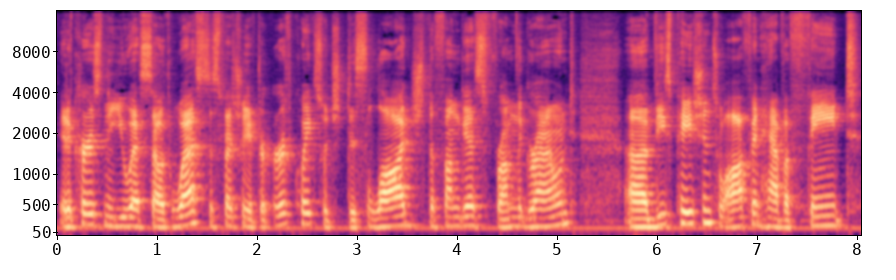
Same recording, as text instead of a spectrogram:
It occurs in the U.S. Southwest, especially after earthquakes, which dislodge the fungus from the ground. Uh, these patients will often have a faint,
